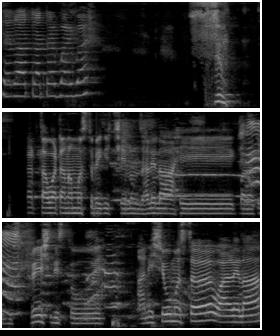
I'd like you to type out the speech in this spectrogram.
चला टाटा बाय बाय. आता वाटाणा मस्तपैकी छेलून झालेला आहे. बघा किती फ्रेश दिसतोय. आणि शिव मस्त वाळलेला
